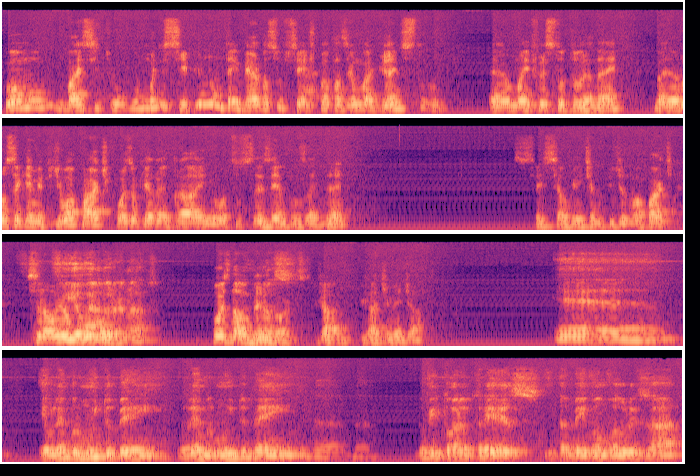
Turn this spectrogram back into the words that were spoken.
como vai se o município não tem verba suficiente para fazer uma grande é, uma infraestrutura, né? Mas eu não sei quem me pediu a parte, pois eu quero entrar em outros exemplos aí, né? Não sei se alguém tinha me pedido uma parte, senão eu, eu vou... vereador Renato. Pois não, vereador, já, já de imediato. É, eu lembro muito bem, eu lembro muito bem da, da, do Vitório 3 e também vamos valorizar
